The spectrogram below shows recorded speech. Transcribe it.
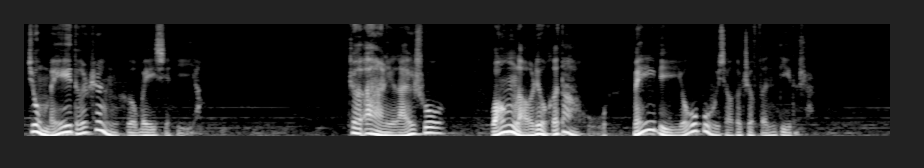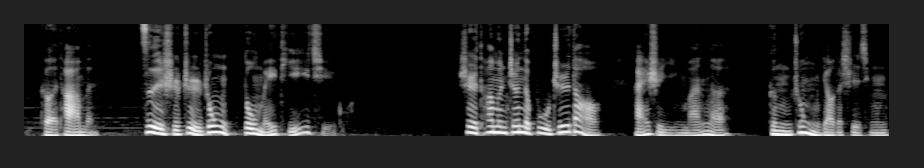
就没得任何危险一样。这按理来说，王老六和大虎没理由不晓得这坟地的事儿，可他们自始至终都没提起过。是他们真的不知道，还是隐瞒了更重要的事情呢？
